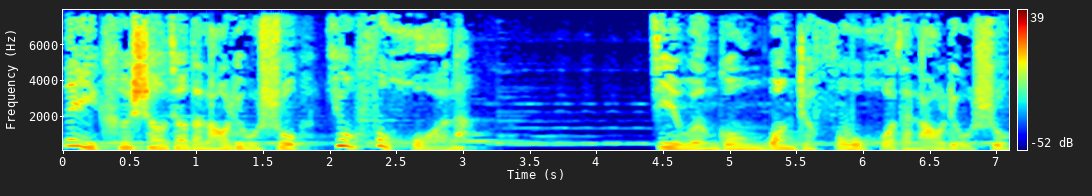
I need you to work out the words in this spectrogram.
那棵烧焦的老柳树又复活了。晋文公望着复活的老柳树，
